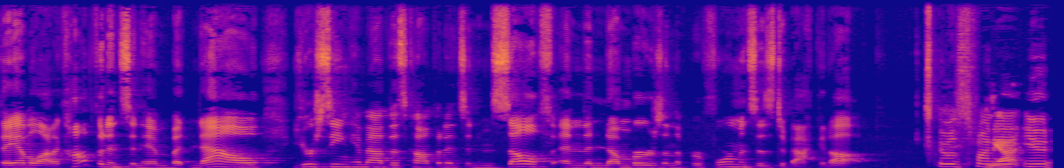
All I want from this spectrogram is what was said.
they have a lot of confidence in him, but now you're seeing him have this confidence in himself and the numbers and the performances to back it up. It was funny. Yeah. You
